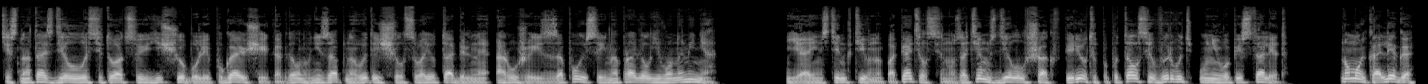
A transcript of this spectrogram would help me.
Теснота сделала ситуацию еще более пугающей, когда он внезапно вытащил свое табельное оружие из-за пояса и направил его на меня. Я инстинктивно попятился, но затем сделал шаг вперед и попытался вырвать у него пистолет. Но мой коллега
